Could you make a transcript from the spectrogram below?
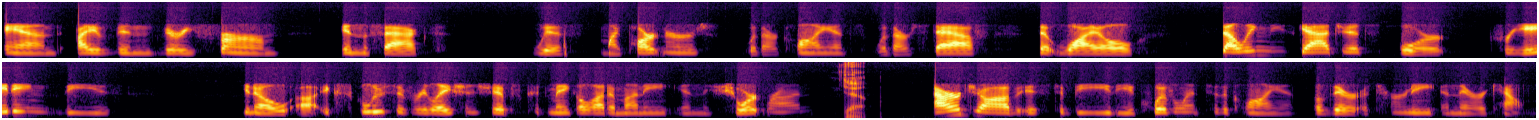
And I have been very firm in the fact with my partners, with our clients, with our staff, that while selling these gadgets or creating these you know, uh, exclusive relationships could make a lot of money in the short run. Yeah. our job is to be the equivalent to the client of their attorney and their accountant.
